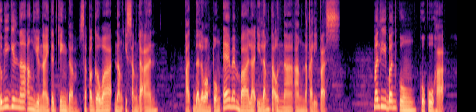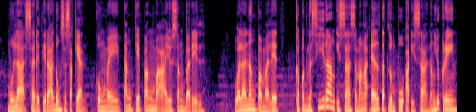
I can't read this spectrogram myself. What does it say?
Tumigil na ang United Kingdom sa paggawa ng isang daan at 20 mm bala ilang taon na ang nakalipas. Maliban kung kukuha mula sa retiradong sasakyan kung may tangke pang maayos ang baril. Wala nang pamalit kapag nasira ang isa sa mga L-30A1 ng Ukraine,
